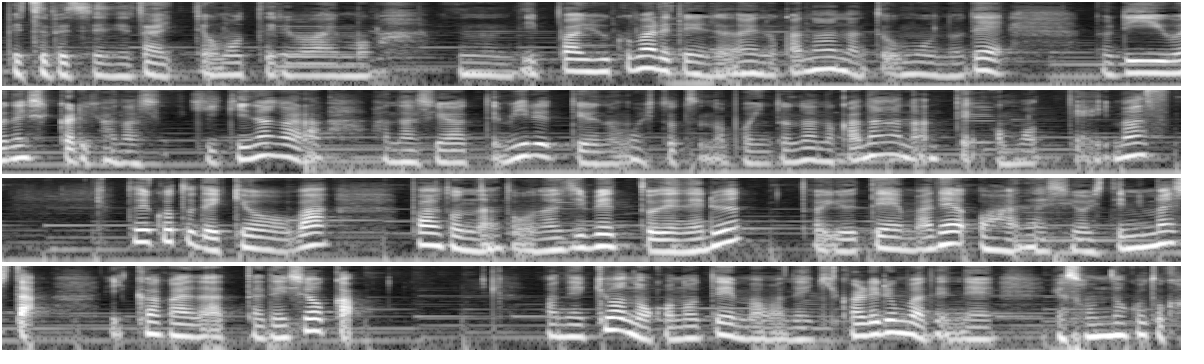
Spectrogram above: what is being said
別々で寝たいって思ってる場合も、うん、いっぱい含まれてるんじゃないのかななんて思うので理由をねしっかり話聞きながら話し合ってみるっていうのも一つのポイントなのかななんて思っています。ということで今日はパートナーと同じベッドで寝るというテーマでお話をしてみました。いかがだったでしょうか？まあね、今日のこのテーマはね聞かれるまでねいやそんなこと考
